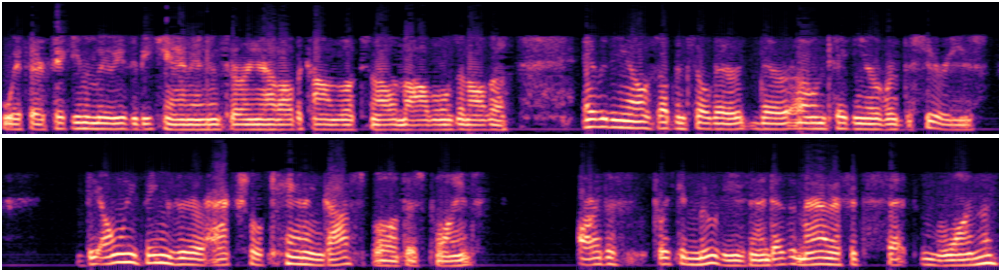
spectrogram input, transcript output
with their picking the movies to be canon and throwing out all the comic books and all the novels and all the everything else up until their their own taking over the series. The only things that are actual canon gospel at this point are the freaking movies, and it doesn't matter if it's set one,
